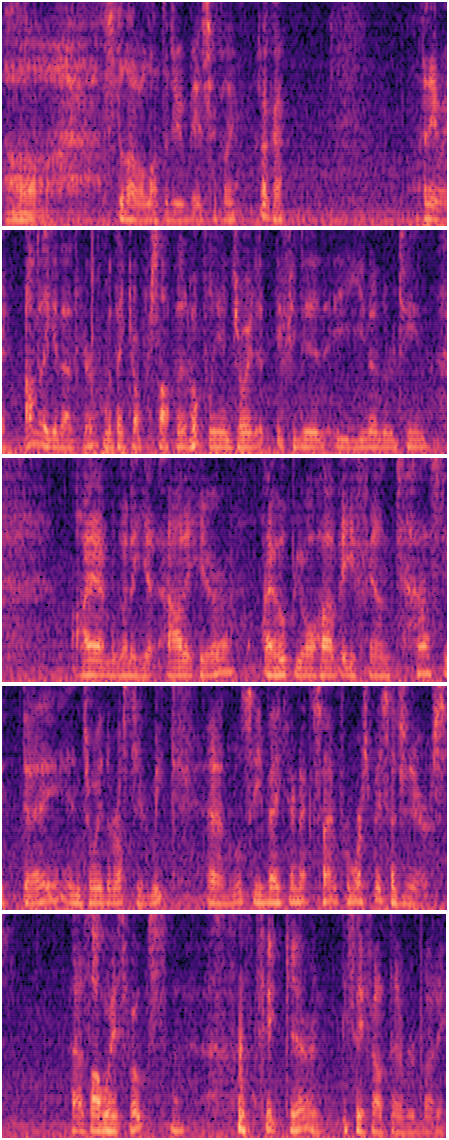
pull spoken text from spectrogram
still have a lot to do, basically. Okay. Anyway, I'm going to get out of here. I'm going to thank y'all for stopping and Hopefully enjoyed it. If you did, you know the routine. I am going to get out of here. I hope you all have a fantastic day. Enjoy the rest of your week. And we'll see you back here next time for more Space Engineers. As always, folks, take care and be safe out there, everybody.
